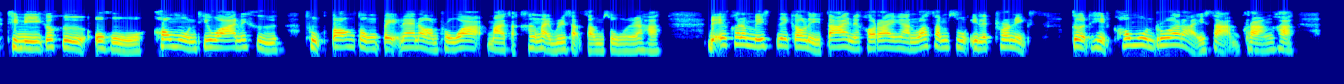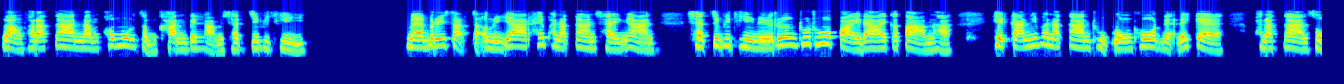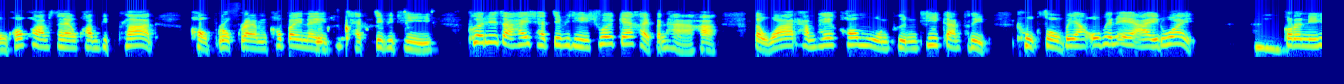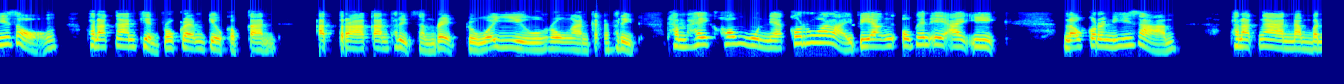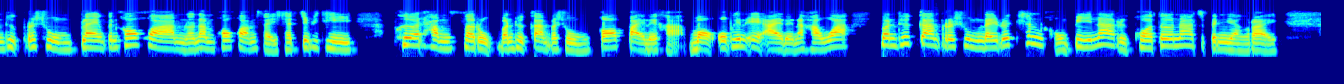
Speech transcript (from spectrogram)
ทีนี้ก็คือโอ้โห ข้อมูลที่ว่านี่คือถูกต้องตรงเป๊ะแน่นอน เพราะว่ามาจากข้างในบริษัทซัมซุงเลยนะคะ The Economist ในเกาหลีใต้เนี่ยเขารายงานว่า Samsung Electronics เกิดเหตุข้อมูลรั่วไหลสามครั้งค่ะ หลังพนักงานนำข้อมูลสำคัญไปถาม Chat GPT แม้บริษัทจะอนุญาตให้พนักงานใช้งาน Chat GPT ในเรื่องทั่ว ๆ ไปได้ก็ตามนะคะ เหตุการณ์ที่พนักงานถูกลงโทษเนี่ยได้แก่พนักงานส่งข้อความแสดงความผิดพลาดของโปรแกรมเข้าไปใน Chat GPT เพื่อที่จะให้ Chat GPT ช่วยแก้ไขปัญหาค่ะ แต่ว่าทำให้ข้อมูลพื้นที่การผลิตถูกส่งไปยัง OpenAI ด้วย กรณีที่สองพนักงานเขียนโปรแกรมเกี่ยวกับการอัตราการผลิตสำเร็จ หรือว่า yield โรงงานการผลิตทำให้ข้อมูลเนี้ยก็รั่วไหลไปยัง OpenAI อีก แล้วกรณีที่สาม พนักงานนำบันทึกประชุม แปลงเป็นข้อความแล้วนำข้อความใส่ ChatGPT เพื่อทำสรุปบันทึกการประชุมก็ไปเลยค่ะ บอก OpenAI เลยนะคะว่า บันทึกการประชุม direction ของปีหน้าหรือ quarter หน้าจะเป็นอย่างไร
